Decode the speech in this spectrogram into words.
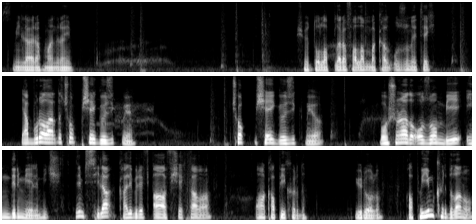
Bismillahirrahmanirrahim. Şöyle dolaplara falan bakalım. Uzun etek. Ya buralarda çok bir şey gözükmüyor. Çok bir şey gözükmüyor. Boşuna da o zombiyi indirmeyelim hiç. Bizim silah kalibre... Aa fişek tamam. Aha kapıyı kırdı. Yürü oğlum. Kapıyı mı kırdı lan o?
